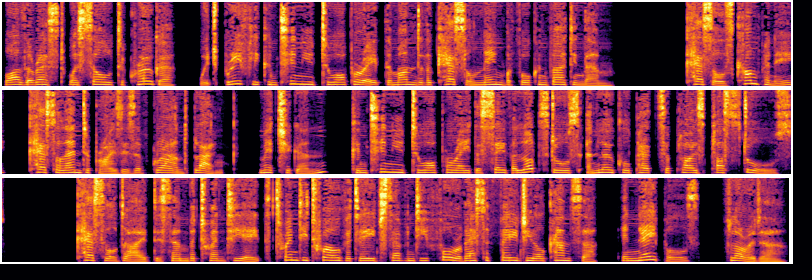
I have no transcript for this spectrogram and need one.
while the rest were sold to Kroger, which briefly continued to operate them under the Kessel name before converting them. Kessel's company, Kessel Enterprises of Grand Blanc, Michigan, continued to operate the Save-A-Lot stores and local Pet Supplies Plus stores. Kessel died December 28, 2012 at age 74 of esophageal cancer, in Naples, Florida.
